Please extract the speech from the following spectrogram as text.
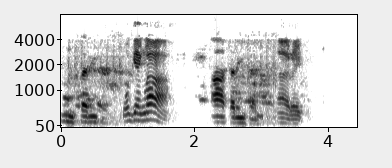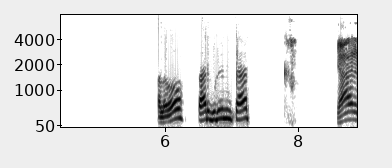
ம் சரிங்க சார். ஓகேங்களா? ஆ சரிங்க சார். ஆ right. Hello sir good evening sir. யாரு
